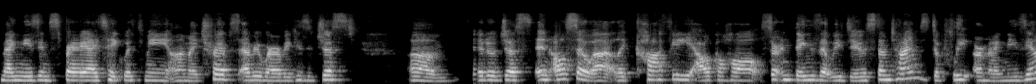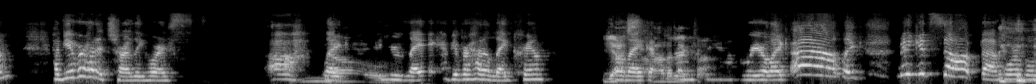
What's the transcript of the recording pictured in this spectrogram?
magnesium spray I take with me on my trips everywhere because it just um, it'll just and also uh, like coffee alcohol certain things that we do sometimes deplete our magnesium have you ever had a charley horse ah oh, like no. your leg have you ever had a leg cramp Yes, or like a, a leg cramp. where you're like ah like make it stop that horrible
